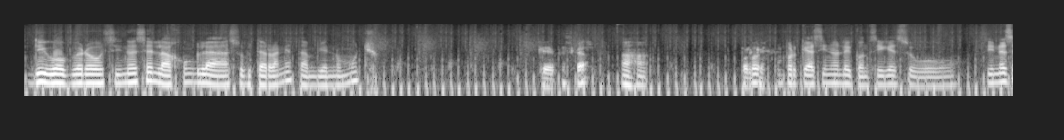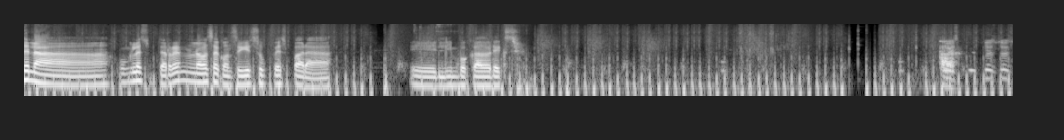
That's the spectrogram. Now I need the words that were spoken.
Digo, pero si no es en la jungla subterránea, también no mucho. ¿Qué pescar? Ajá. ¿Por Por- qué? porque así no le consigues su... Si no es en la jungla subterránea, no le vas a conseguir su pez para el invocador extra. Ah. Pues, pues, pues,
